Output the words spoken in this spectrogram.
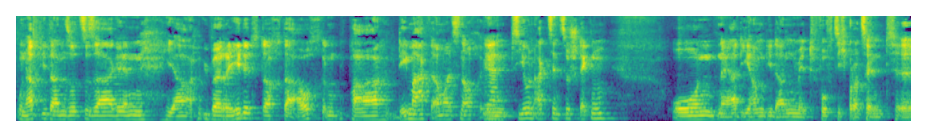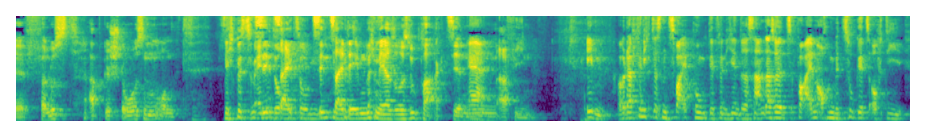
und habe die dann sozusagen ja überredet, doch da auch ein paar D-Mark damals noch ja. in Psion-Aktien zu stecken. Und naja, die haben die dann mit 50 Prozent äh, Verlust abgestoßen und nicht bis zum Ende sind, seit, sind seitdem nicht mehr so super aktienaffin. Ja. Eben, aber da finde ich, das sind zwei Punkte, finde ich interessant. Also jetzt vor allem auch in Bezug jetzt auf die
